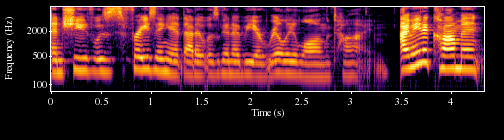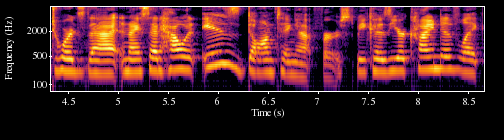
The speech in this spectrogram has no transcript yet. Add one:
And she was phrasing it that it was going to be a really long time. I made a comment towards that and I said how it is daunting at first because you're kind of like,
